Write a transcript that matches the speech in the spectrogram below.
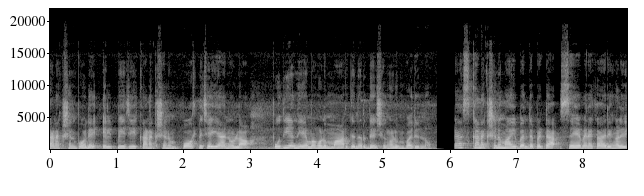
കണക്ഷൻ പോലെ എൽ കണക്ഷനും പോർട്ട് ചെയ്യാനുള്ള പുതിയ നിയമങ്ങളും മാർഗനിർദ്ദേശങ്ങളും വരുന്നു. ഗ്യാസ് കണക്ഷനുമായി ബന്ധപ്പെട്ട സേവന കാര്യങ്ങളിൽ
